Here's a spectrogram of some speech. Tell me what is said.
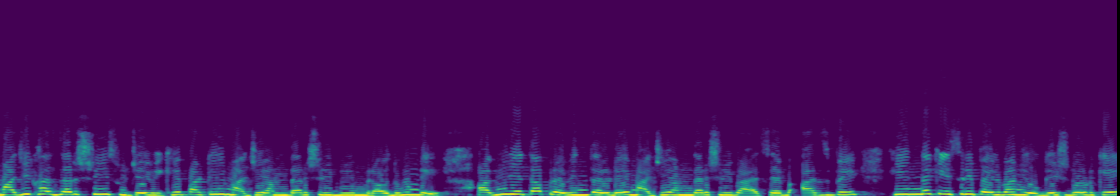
माजी खासदार श्री सुजय विखे पाटील माजी आमदार श्री भीमराव धोंडे अभिनेता प्रवीण तरडे माजी आमदार श्री बाळासाहेब आजबे हिंद केसरी पैलवान योगेश दोडके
